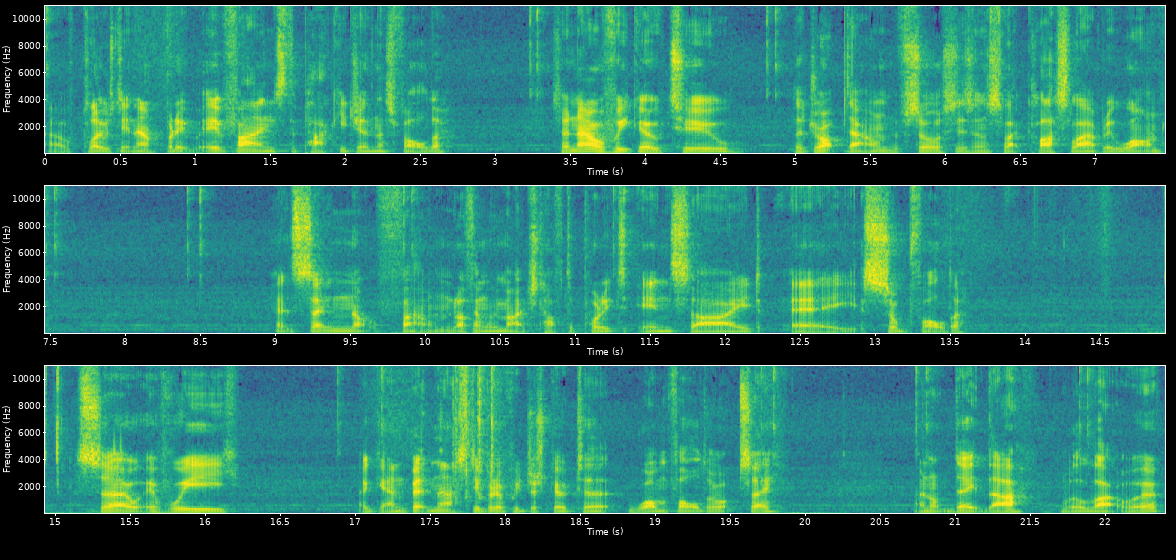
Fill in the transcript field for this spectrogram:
oh, I've closed it now, but it, it finds the package in this folder. So now if we go to the drop down of sources and select class library 1 let's say not found. I think we might just have to put it inside a subfolder. So if we again bit nasty but if we just go to one folder up say and update that will that work?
